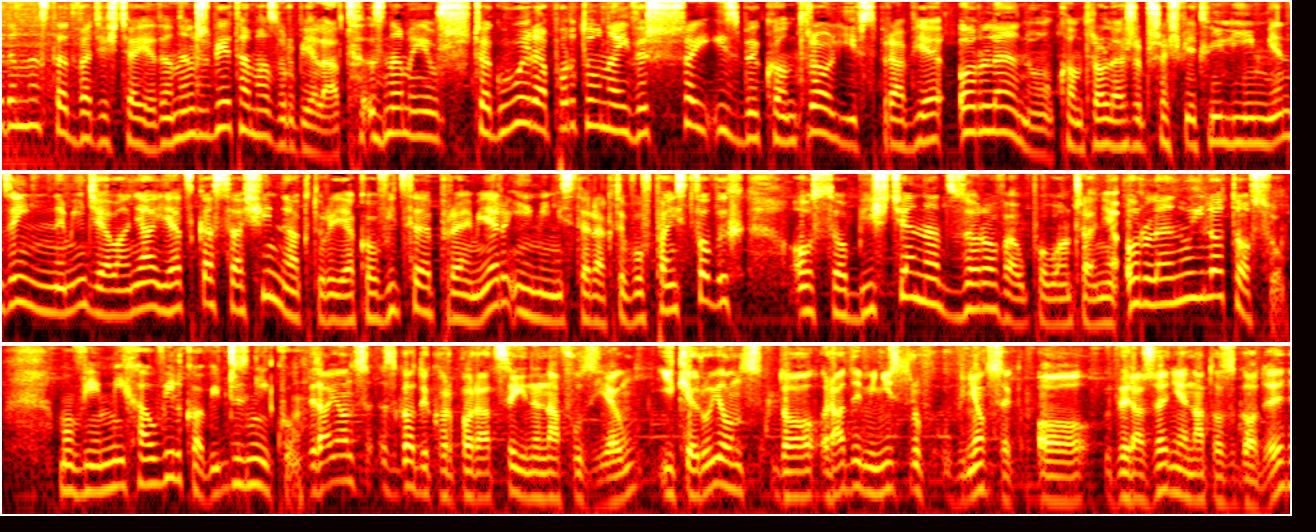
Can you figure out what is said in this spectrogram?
17.21 Elżbieta Mazur-Bielat. Znamy już szczegóły raportu Najwyższej Izby Kontroli w sprawie Orlenu. Kontrolerzy prześwietlili m.in. działania Jacka Sasina, który jako wicepremier i minister aktywów państwowych osobiście nadzorował połączenie Orlenu i Lotosu. Mówi Michał Wilkowicz z NIK-u. Wydając zgody korporacyjne na fuzję i kierując do Rady Ministrów wniosek o wyrażenie na to zgody,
